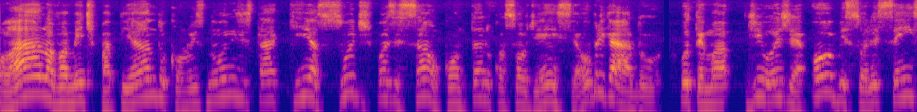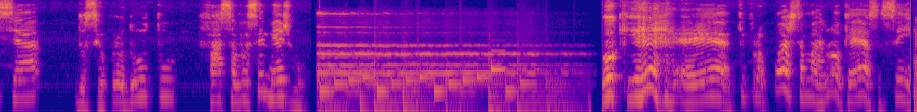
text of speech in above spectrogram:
Olá, novamente papeando com Luiz Nunes está aqui à sua disposição, contando com a sua audiência. Obrigado. O tema de hoje é obsolescência do seu produto, faça você mesmo. O quê? É, que proposta mais louca é essa? Sim.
